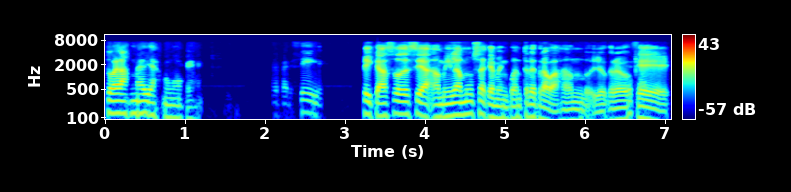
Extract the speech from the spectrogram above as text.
todas las medias como que me persigue. Picasso decía, a mí la musa que me encuentre trabajando. Yo creo que,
